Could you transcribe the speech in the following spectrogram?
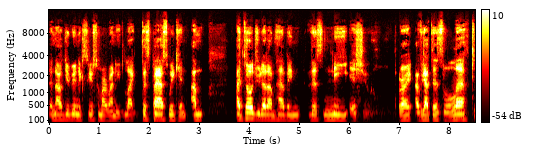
and I'll give you an excuse for my running. Like this past weekend, I'm I told you that I'm having this knee issue, right? I've got this left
